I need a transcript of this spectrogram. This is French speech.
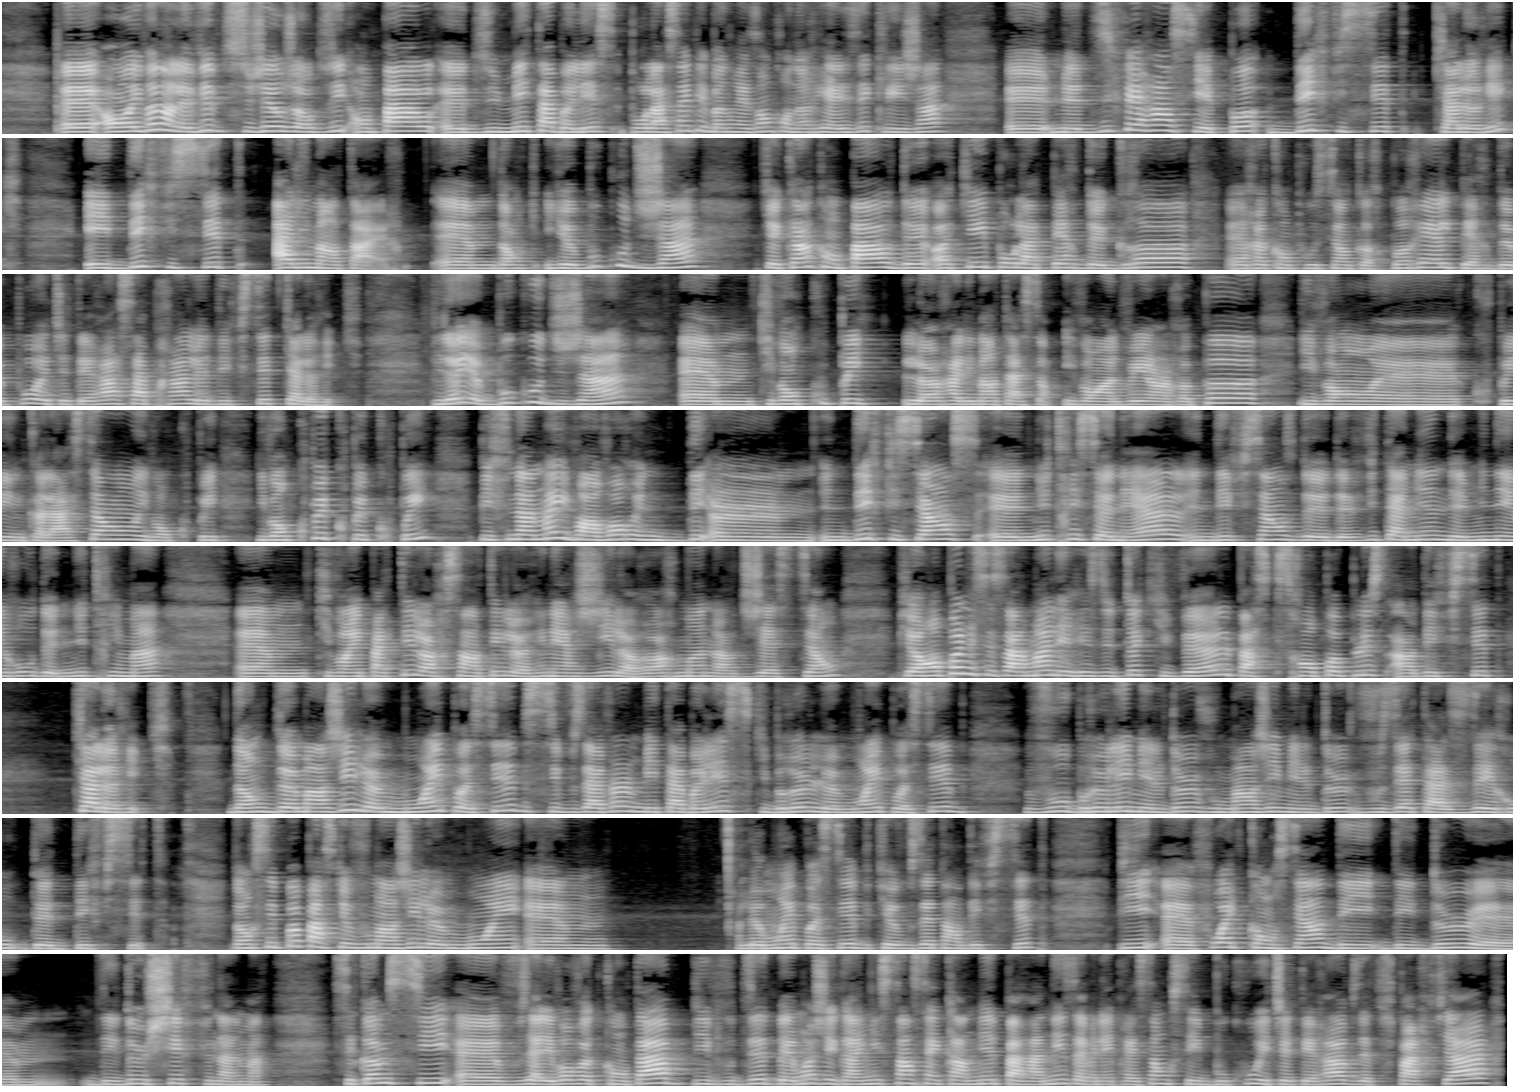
Euh, on y va dans le vif du sujet aujourd'hui. On parle euh, du métabolisme pour la simple et bonne raison qu'on a réalisé que les gens ne différenciaient pas déficit calorique et déficit alimentaire. Donc, il y a beaucoup de gens que quand on parle de OK pour la perte de gras, euh, recomposition corporelle, perte de poids, etc., ça prend le déficit calorique. Puis là, il y a beaucoup de gens euh, qui vont couper leur alimentation. Ils vont enlever un repas, ils vont euh, couper une collation, ils vont couper, ils vont couper, couper, couper. Puis finalement, ils vont avoir une, dé- un- une déficience euh, nutritionnelle, une déficience de, de vitamines, de minéraux, de nutriments qui vont impacter leur santé, leur énergie, leurs hormones, leur digestion. Puis ils n'auront pas nécessairement les résultats qu'ils veulent parce qu'ils ne seront pas plus en déficit calorique. Donc, de manger le moins possible. Si vous avez un métabolisme qui brûle le moins possible, vous brûlez 1002, vous mangez 1002, vous êtes à zéro de déficit. Donc, c'est pas parce que vous mangez le moins, euh, possible que vous êtes en déficit. Puis, il faut être conscient des, des deux, euh, des deux chiffres finalement. C'est comme si euh, vous allez voir votre comptable puis vous dites, ben moi j'ai gagné 150 000 par année, vous avez l'impression que c'est beaucoup, etc. Vous êtes super fier.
